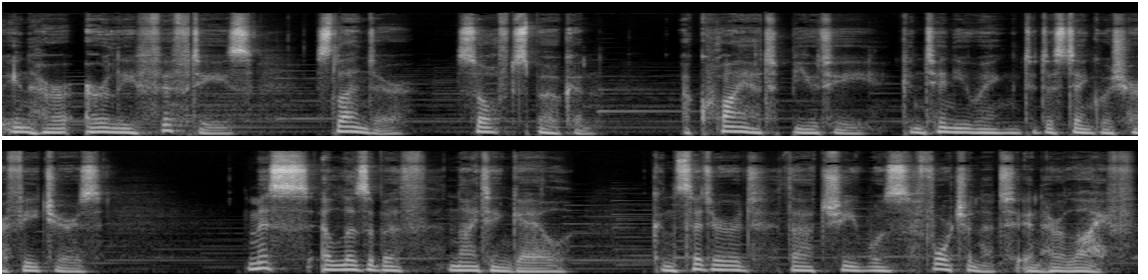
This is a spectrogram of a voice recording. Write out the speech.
In her early 50s, slender, soft spoken, a quiet beauty continuing to distinguish her features, Miss Elizabeth Nightingale considered that she was fortunate in her life.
